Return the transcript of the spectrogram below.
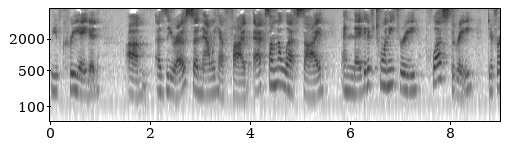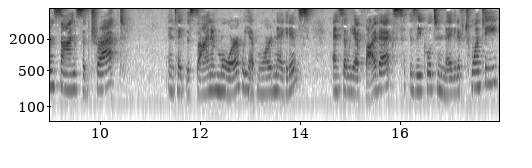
We've created um, a 0, so now we have 5x on the left side and negative 23 plus 3. Different signs subtract and take the sign of more. We have more negatives. And so we have 5x is equal to negative 20.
